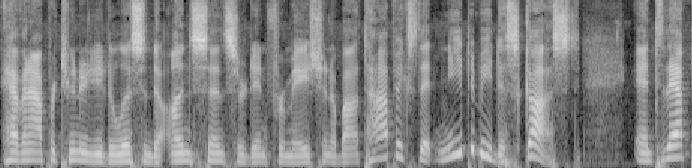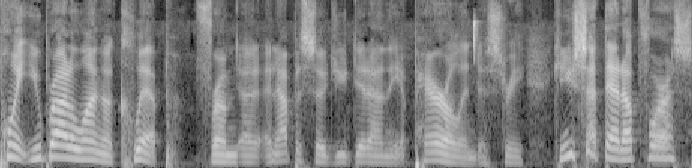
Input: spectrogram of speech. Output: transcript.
have an opportunity to listen to uncensored information about topics that need to be discussed. And to that point, you brought along a clip from a, an episode you did on the apparel industry. Can you set that up for us?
